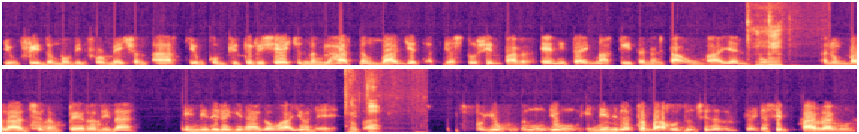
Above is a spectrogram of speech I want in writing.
yung Freedom of Information Act, yung computerization ng lahat ng budget at gastusin para anytime makita ng taong bayan kung Mhm. anong balanse ng pera nila. Eh, hindi nila ginagawa yun eh. di ba? Opo. So, yung, yung, yung hindi nila trabaho doon sila kasi parang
